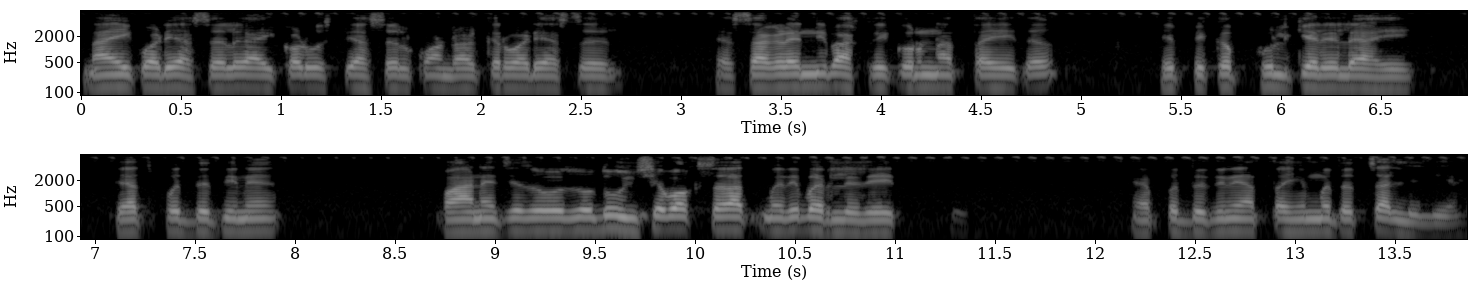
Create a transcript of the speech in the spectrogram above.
नाईकवाडी असेल गायकवाड वस्ती असेल कोंडाळकरवाडी असेल या सगळ्यांनी भाकरी करून आत्ता इथं हे पिकअप फुल केलेलं आहे. त्याच पद्धतीने पाण्याचे जवळजवळ दोनशे बॉक्स आतमध्ये भरलेले आहेत. या पद्धतीने आता ही मदत चाललेली आहे.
